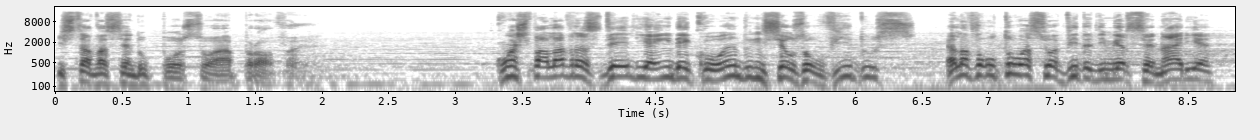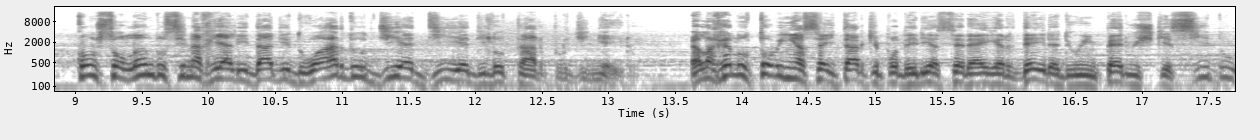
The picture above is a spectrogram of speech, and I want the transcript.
estava sendo posto à prova. Com as palavras dele ainda ecoando em seus ouvidos, ela voltou à sua vida de mercenária consolando-se na realidade do árduo dia a dia de lutar por dinheiro. Ela relutou em aceitar que poderia ser a herdeira de um império esquecido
